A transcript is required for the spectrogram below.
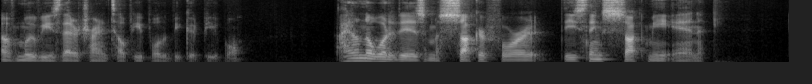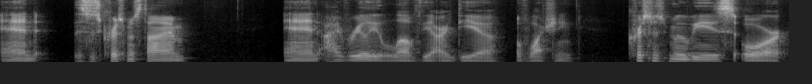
of movies that are trying to tell people to be good people. I don't know what it is. I'm a sucker for it. These things suck me in. And this is Christmas time and I really love the idea of watching Christmas movies or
